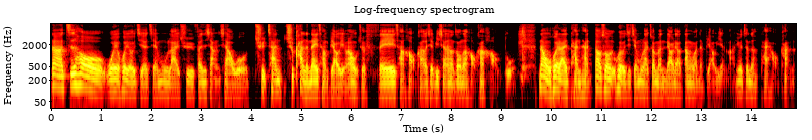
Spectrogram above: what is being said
那之后我也会有一集的节目来去分享一下我去参去看的那一场表演，然后我觉得非常好看，而且比想象中的好看好多。那我会来谈谈，到时候会有一集节目来专门聊聊当晚的表演啦，因为真的太好看了。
